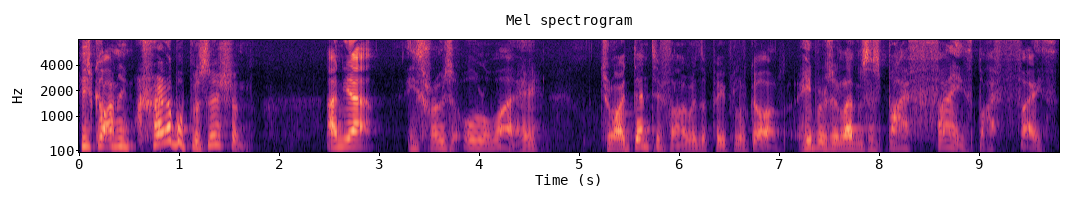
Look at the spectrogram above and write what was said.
He's got an incredible position. And yet, he throws it all away to identify with the people of God. Hebrews 11 says, by faith, by faith.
